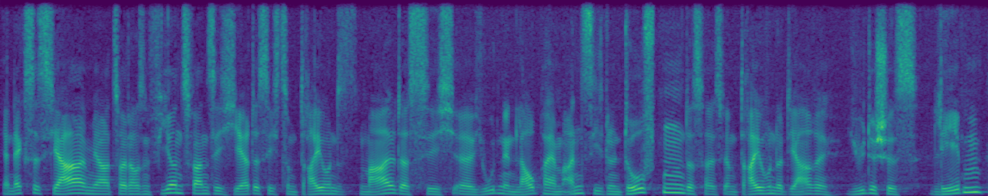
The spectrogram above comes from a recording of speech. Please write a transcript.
Ja, nächstes Jahr, im Jahr 2024, jährt es sich zum 300. Mal, dass sich äh, Juden in Laubheim ansiedeln durften. Das heißt, wir haben 300 Jahre jüdisches Leben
